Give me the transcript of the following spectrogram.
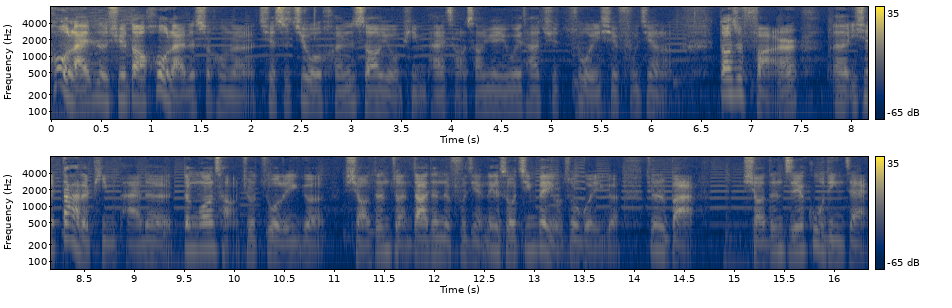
后来热靴到后来的时候呢，其实就很少有品牌厂商愿意为它去做一些附件了，倒是反而呃一些大的品牌的灯光厂就做了一个小灯转大灯的附件。那个时候金贝有做过一个，就是把小灯直接固定在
